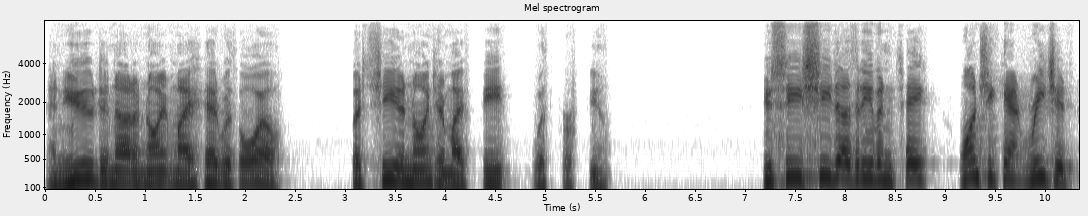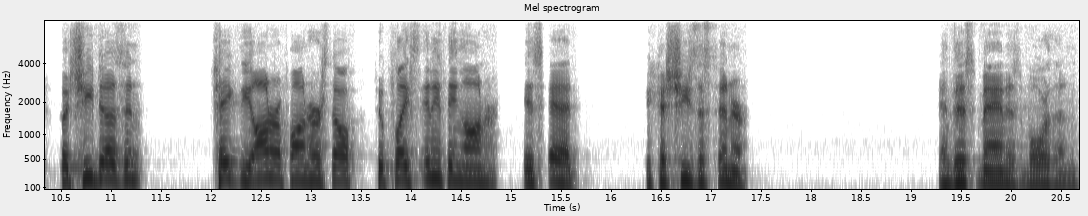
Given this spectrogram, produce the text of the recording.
And you did not anoint my head with oil, but she anointed my feet with perfume. You see, she doesn't even take, one, she can't reach it, but she doesn't take the honor upon herself to place anything on his head because she's a sinner. And this man is more than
